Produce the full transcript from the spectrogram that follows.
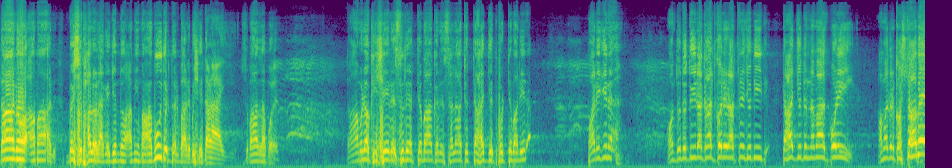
দানও আমার বেশি ভালো লাগে। জন্য আমি মাহবুদের দরবারে বেশি দাঁড়াই। সুবহানাল্লাহ বলেন। তা আমরা কি সে রসুলের তেবা করে সালাত তাহাজ্জুদ পড়তে পারি না? পারি কি না? অন্তত দুই রাকাত করে রাত্রে যদি তাহাজ্জুদের নামাজ পড়ি, আমাদের কষ্ট হবে?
